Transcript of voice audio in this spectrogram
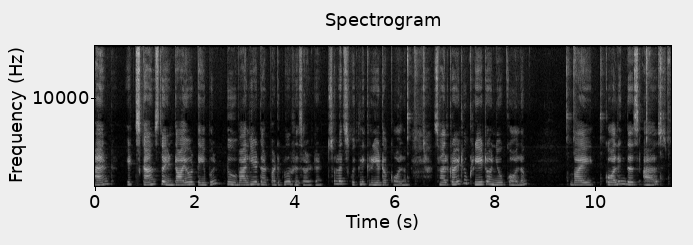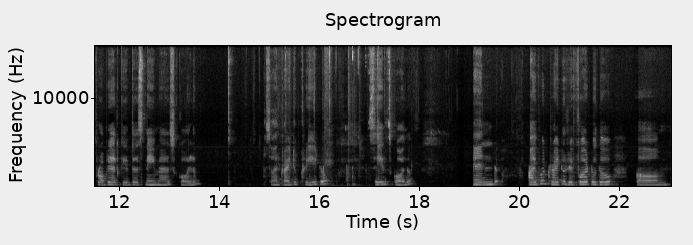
and it scans the entire table to evaluate that particular resultant. So let's quickly create a column. So i'll try to create a new column by calling this as probably I'll give this name as column so I'll try to create a sales column. And I would try to refer to the um,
